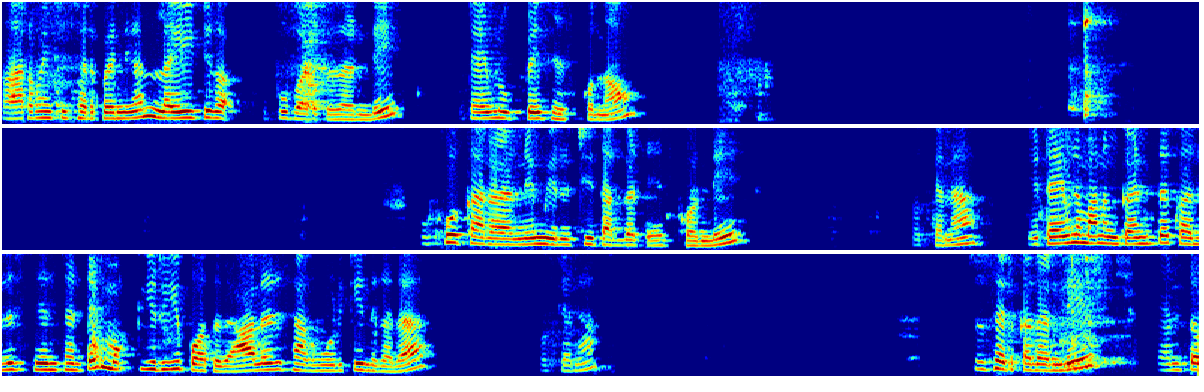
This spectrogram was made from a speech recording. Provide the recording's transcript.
కారం అయితే సరిపోయింది కానీ లైట్గా ఉప్పు పడుతుందండి. ఈ టైంలో ఉప్పు వేసేసుకుందాం. ఉప్పు కారాన్ని మీ రుచి తగ్గట్టు వేసుకోండి. ఓకేనా? ఈ టైంలో మనం గంటతో కదిలిస్తే ఏంటంటే మొక్క ఇరిగిపోతుంది. ఆల్రెడీ సగం ఉడికింది కదా. ఓకేనా? చూసారు కదండి? ఎంతో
